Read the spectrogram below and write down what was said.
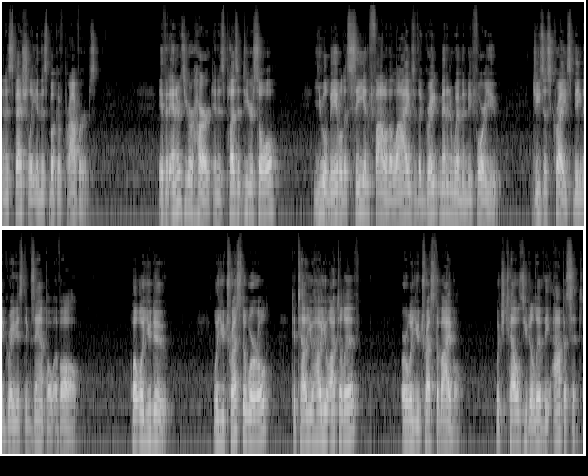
and especially in this book of Proverbs. If it enters your heart and is pleasant to your soul, you will be able to see and follow the lives of the great men and women before you Jesus Christ being the greatest example of all. What will you do? Will you trust the world to tell you how you ought to live? Or will you trust the Bible, which tells you to live the opposite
